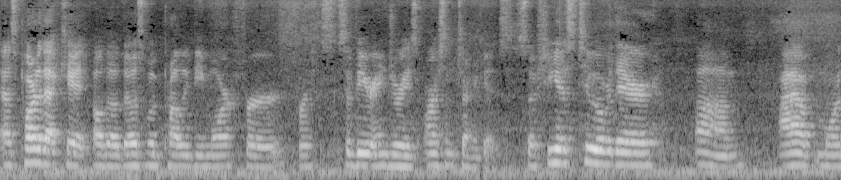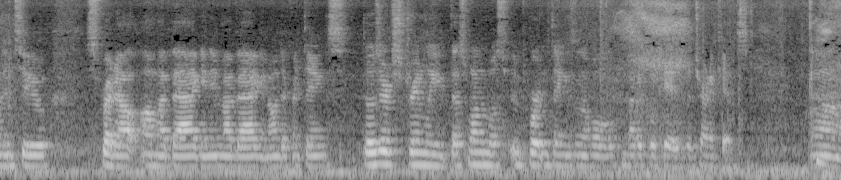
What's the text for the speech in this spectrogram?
as part of that kit, although those would probably be more for for severe injuries, are some tourniquets. So she has two over there. Um, I have more than two spread out on my bag and in my bag and on different things. Those are extremely. That's one of the most important things in the whole medical kit is the tourniquets. Um,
